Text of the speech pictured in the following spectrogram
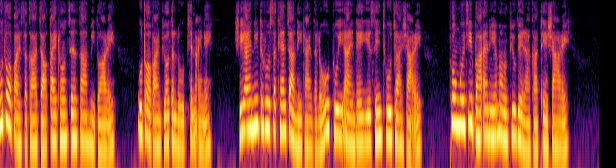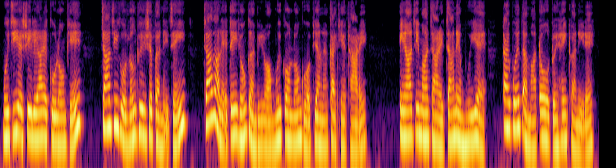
ဥတော်ပိုင်စကားကြောင့်တိုက်ထုံးစဉ်းစားမိသွားတယ်။ဥတော်ပိုင်ပြောသလိုဖြစ်နိုင်တယ်။ရီအိုင်နီးသူတို့စခန်းချနေတိုင်းသလိုထူရီအိုင်တဲ့ရေစင်းချိုးကြရတယ်။ထိုမွေကြီးဘာအန်နီယမှမပြုတ်ခဲ့တာကထင်ရှားတယ်။မွေကြီးရဲ့ရှည်လျားတဲ့ကိုလုံးဖြင့်ကြားကြီးကိုလုံးထွေးရက်ပတ်နေချိန်ကြားကလည်းအတင်းရုံးကန်ပြီးတော့မွေကုံလုံးကိုအပြန်လန်းကိုက်ခဲထားတယ်။အင်အားကြီးမှကြားတဲ့ကြားနဲ့မွေရဲ့တိုက်ပွဲတံမှာတော့အတွင်ဟိမ့်ထွက်နေတယ်။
